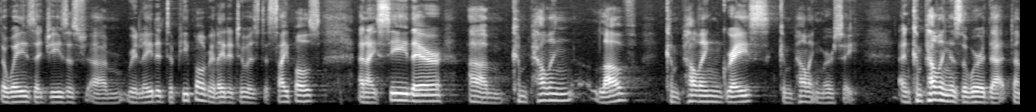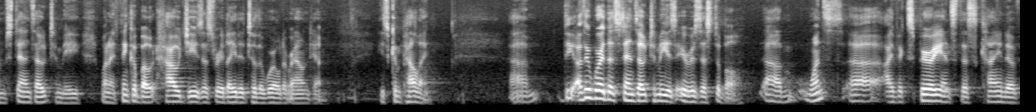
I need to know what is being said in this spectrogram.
the ways that Jesus um, related to people, related to his disciples, and I see there um, compelling love, compelling grace, compelling mercy. And compelling is the word that um, stands out to me when I think about how Jesus related to the world around him. He's compelling. Um, the other word that stands out to me is irresistible. Um, once uh, I've experienced this kind of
